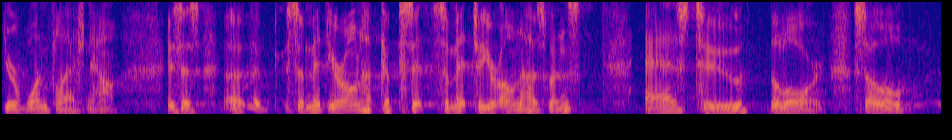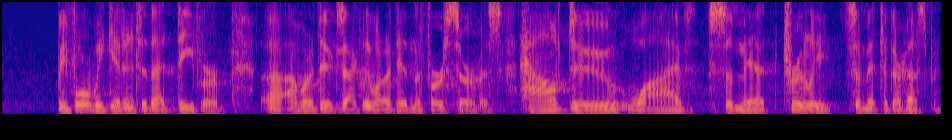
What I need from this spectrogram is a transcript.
You're one flesh now. It says, uh, submit, your own, submit to your own husbands as to the Lord. So before we get into that deeper, uh, I want to do exactly what I did in the first service. How do wives submit, truly submit to their husband?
